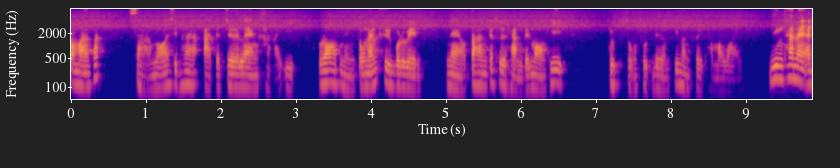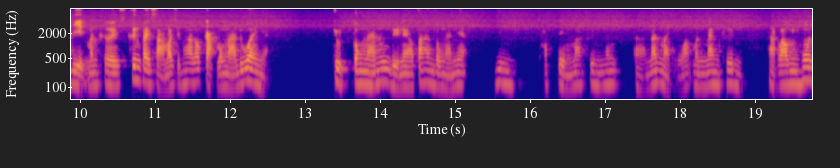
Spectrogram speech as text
ประมาณสัก 315 อาจจะเจอแรงขายอีก รอบหนึ่ง ตรงนั้นคือบริเวณแนวต้านก็คือหันไปมองที่จุดสูงสุดเดิมที่มันเคยทำเอาไว้ ยิ่งถ้าในอดีตมันเคยขึ้นไป 315 แล้วกลับลงมาด้วยเนี่ย จุดตรงนั้นหรือแนวต้านตรงนั้นเนี่ยยิ่งชัดเจนมากขึ้นนั่นนั่นหมายถึงว่ามันแม่นขึ้น หากเรามีหุ้น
